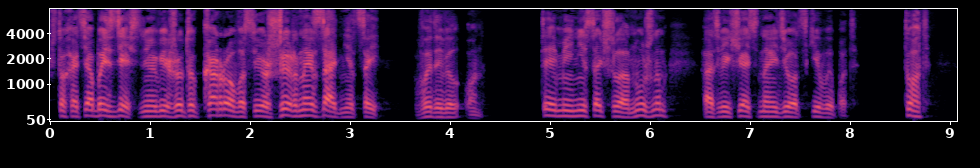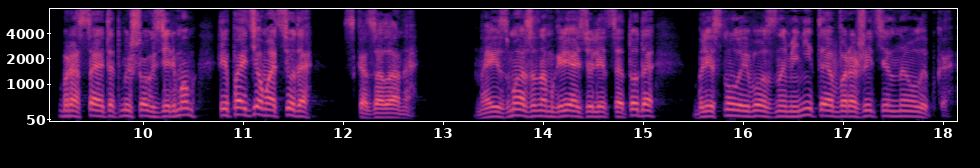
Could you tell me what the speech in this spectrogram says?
что хотя бы здесь не увижу эту корову с ее жирной задницей!» — выдавил он. Тэмми не сочла нужным отвечать на идиотский выпад. «Тот, бросай этот мешок с дерьмом и пойдем отсюда!» — сказала она. На измазанном грязью лице Тода блеснула его знаменитая выражительная улыбка.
